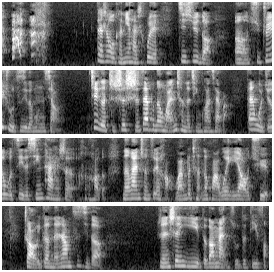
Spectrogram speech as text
但是我肯定还是会继续的，嗯，去追逐自己的梦想，这个只是实在不能完成的情况下吧，但是我觉得我自己的心态还是很好的，能完成最好，完不成的话，我也要去找一个能让自己的人生意义得到满足的地方。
